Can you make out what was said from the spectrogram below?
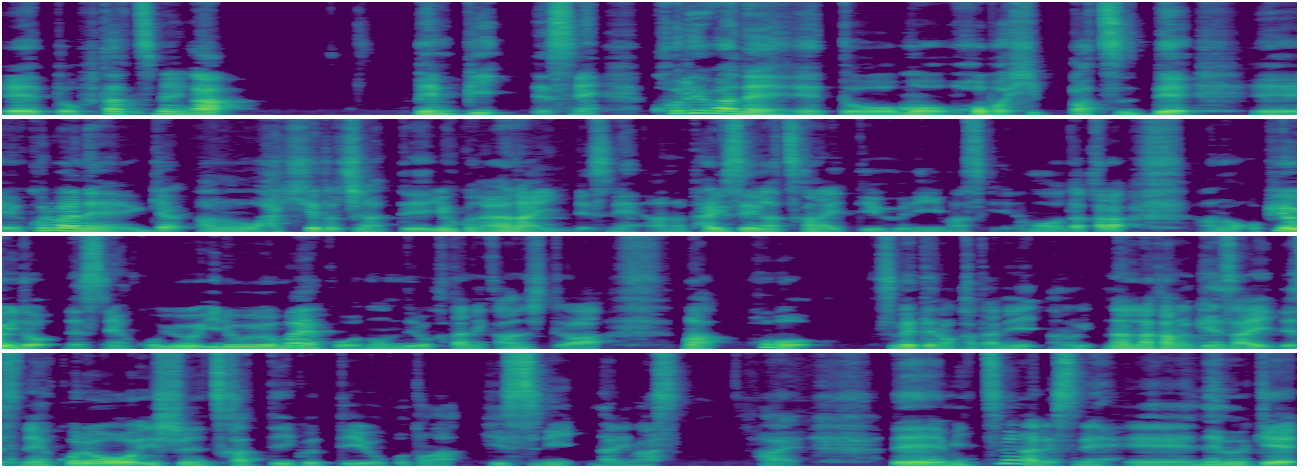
えっ、ー、と、二つ目が、便秘ですね。これはね、えっと、もうほぼ必発で、えー、これはね、逆、あの、吐き気と違って良くならないんですね。あの、体勢がつかないっていうふうに言いますけれども、だから、あの、オピオイドですね。こういう医療用麻薬を飲んでる方に関しては、まあ、ほぼすべての方に、あの、何らかの下剤ですね。これを一緒に使っていくっていうことが必須になります。はい。で、三つ目がですね、えー、眠気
